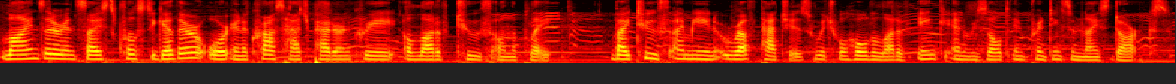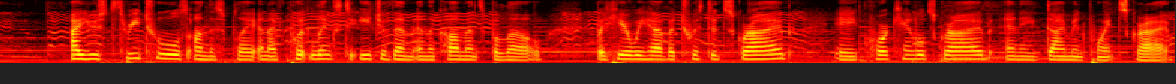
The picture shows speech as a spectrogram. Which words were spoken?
Lines that are incised close together or in a crosshatch pattern create a lot of tooth on the plate. By tooth, I mean rough patches, which will hold a lot of ink and result in printing some nice darks. I used three tools on this plate and I've put links to each of them in the comments below. But here we have a twisted scribe, a cork-handled scribe, and a diamond point scribe.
